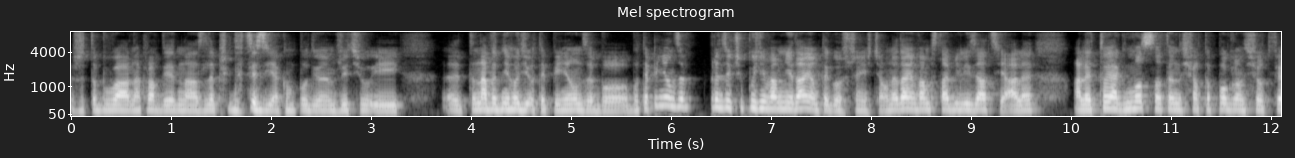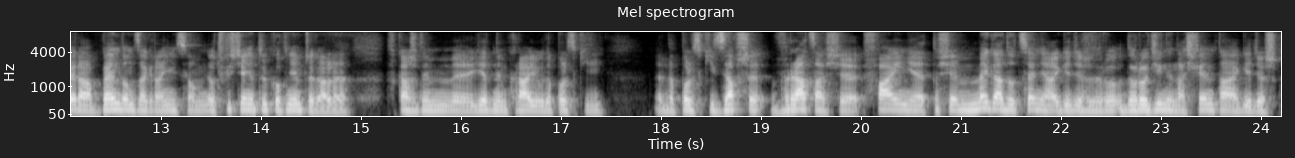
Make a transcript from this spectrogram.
że to była naprawdę jedna z lepszych decyzji, jaką podjąłem w życiu i to nawet nie chodzi o te pieniądze, bo, bo te pieniądze prędzej czy później wam nie dają tego szczęścia, one dają wam stabilizację, ale, ale to jak mocno ten światopogląd się otwiera, będąc za granicą, oczywiście nie tylko w Niemczech, ale w każdym e, jednym kraju do Polski, do Polski zawsze wraca się fajnie, to się mega docenia, jak jedziesz do, rodziny na święta, jak jedziesz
